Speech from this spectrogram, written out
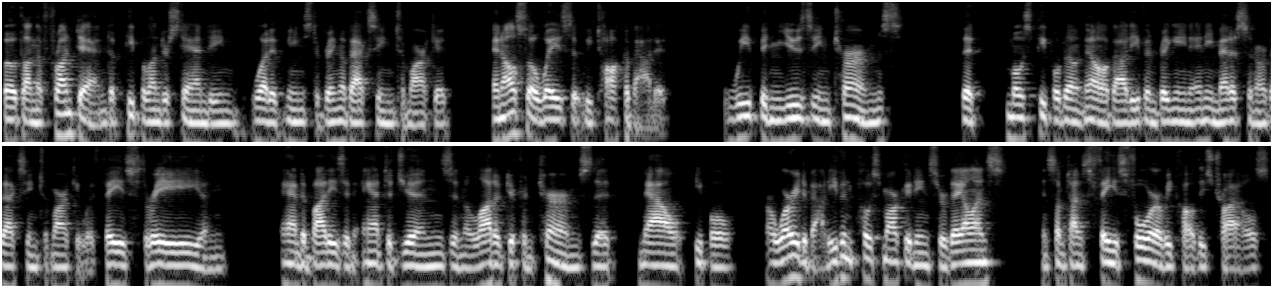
both on the front end of people understanding what it means to bring a vaccine to market and also ways that we talk about it. We've been using terms that most people don't know about even bringing any medicine or vaccine to market with phase three and antibodies and antigens and a lot of different terms that now people are worried about. Even post marketing surveillance and sometimes phase four, we call these trials,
